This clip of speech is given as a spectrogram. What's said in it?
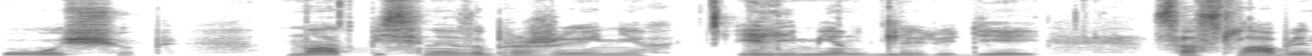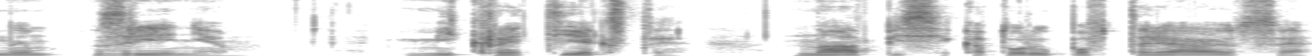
ощупь. Надписи на изображениях. Элемент для людей с ослабленным зрением микротексты, надписи, которые повторяются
